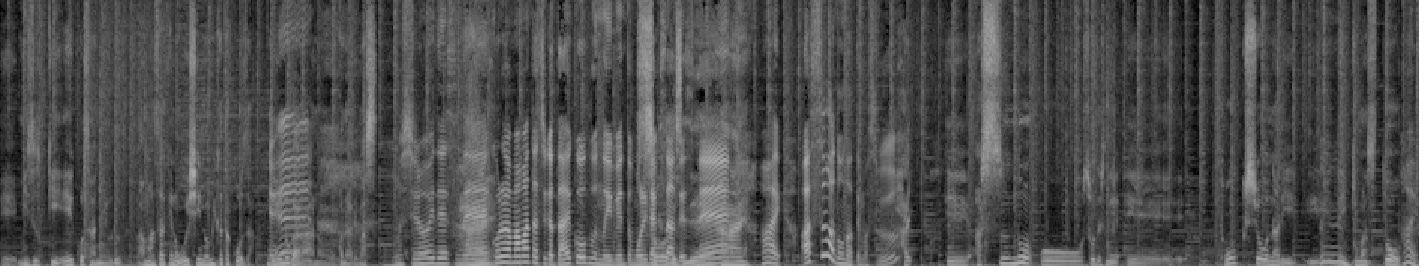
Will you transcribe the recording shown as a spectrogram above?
えー、水木英子さんによる甘酒の美味しい飲み方講座というのが、え。ー、あの行われます。面白いですね、はい、これはママたちが大興奮のイベント盛りだくさんですね、ね、はい、はい、明日はどうなってます？はいえー、明日のおそうですね、えー、トークショーなりでいきますと、うんはい、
